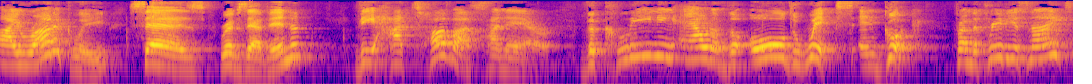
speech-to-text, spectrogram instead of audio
ironically, says Rev Zevin, the hatavas haner, the cleaning out of the old wicks and gook from the previous night,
